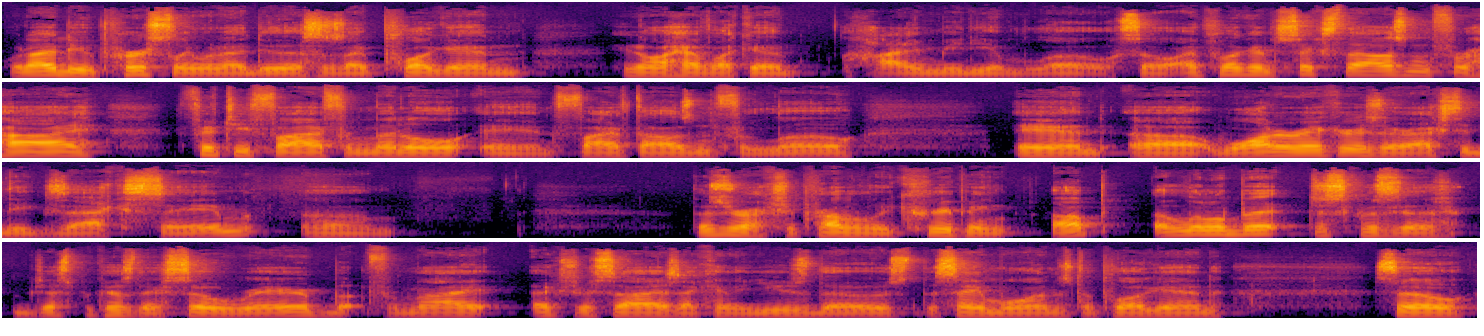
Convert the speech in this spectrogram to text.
what I do personally when I do this is I plug in, you know, I have like a high, medium, low. So I plug in six thousand for high, fifty five for middle, and five thousand for low. And uh, water acres are actually the exact same. Um, those are actually probably creeping up a little bit just because they're just because they're so rare. But for my exercise, I kind of use those the same ones to plug in. So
